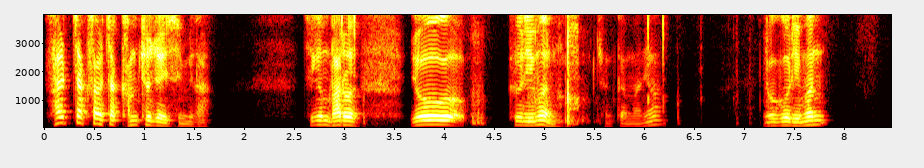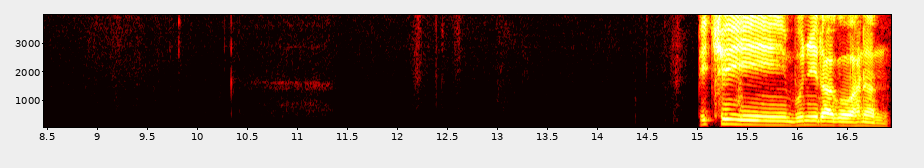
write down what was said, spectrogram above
살짝 살짝 감춰져 있습니다. 지금 바로 요 그림은 잠깐만요. 요 그림은 빛의 문이라고 하는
